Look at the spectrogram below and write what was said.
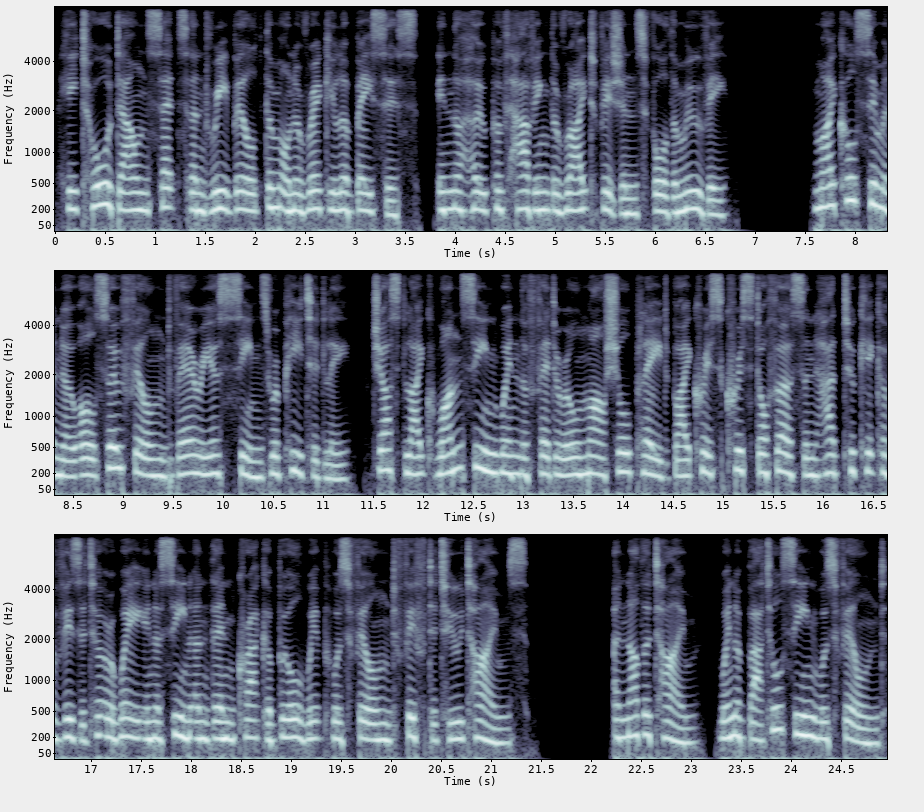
he tore down sets and rebuilt them on a regular basis, in the hope of having the right visions for the movie. Michael Cimino also filmed various scenes repeatedly, just like one scene when the federal marshal played by Kris Kristofferson had to kick a visitor away in a scene and then crack a bullwhip was filmed 52 times. Another time, when a battle scene was filmed,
